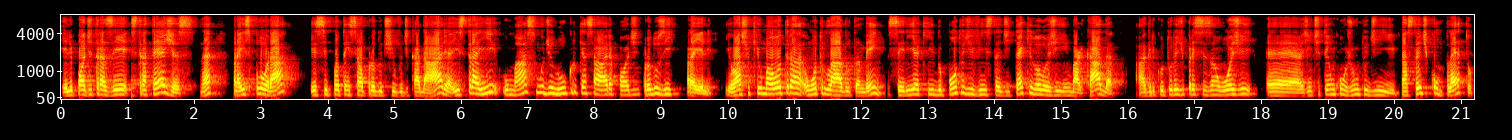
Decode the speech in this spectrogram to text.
ele pode trazer estratégias né, para explorar esse potencial produtivo de cada área e extrair o máximo de lucro que essa área pode produzir para ele. Eu acho que uma outra, um outro lado também seria que, do ponto de vista de tecnologia embarcada, a agricultura de precisão hoje, é, a gente tem um conjunto de bastante completo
